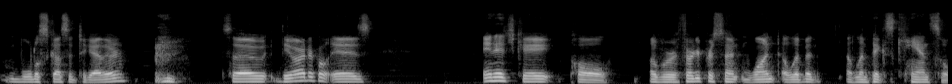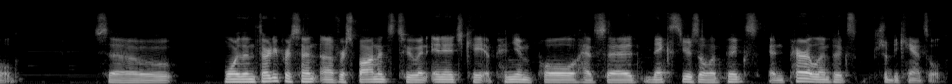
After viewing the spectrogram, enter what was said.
we'll discuss it together. so the article is NHK poll over 30% want Olympic, Olympics canceled. So more than 30% of respondents to an NHK opinion poll have said next year's Olympics and Paralympics should be canceled.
